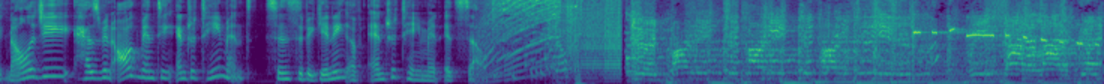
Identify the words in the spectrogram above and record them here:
Technology has been augmenting entertainment since the beginning of entertainment itself. Good morning, good morning, good morning to you. We've got a lot of good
